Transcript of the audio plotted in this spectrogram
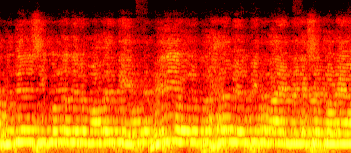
ഉദ്ദേശിക്കുന്നതിലും അവർക്ക് വലിയ ഒരു പ്രഹരം ഏൽപ്പിക്കുക എന്ന ലക്ഷ്യത്തോടെയാണ്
